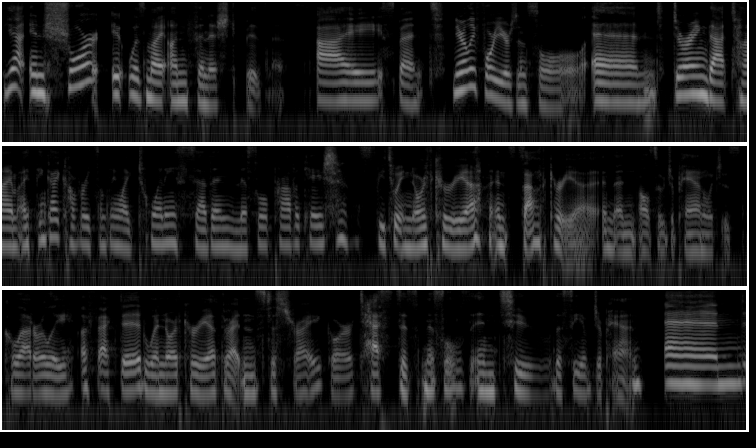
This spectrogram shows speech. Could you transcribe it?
Yeah, in short, it was my unfinished business. I spent nearly four years in Seoul. And during that time, I think I covered something like 27 missile provocations between North Korea and South Korea, and then also Japan, which is collaterally affected when North Korea threatens to strike or tests its missiles into the Sea of Japan. And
